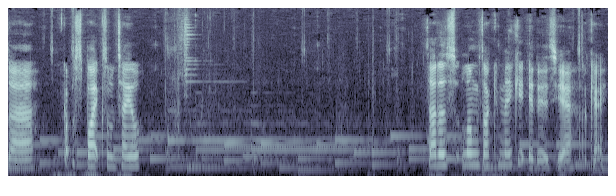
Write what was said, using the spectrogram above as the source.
uh, a couple of spikes on the tail. Is that as long as I can make it? It is, yeah, okay.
